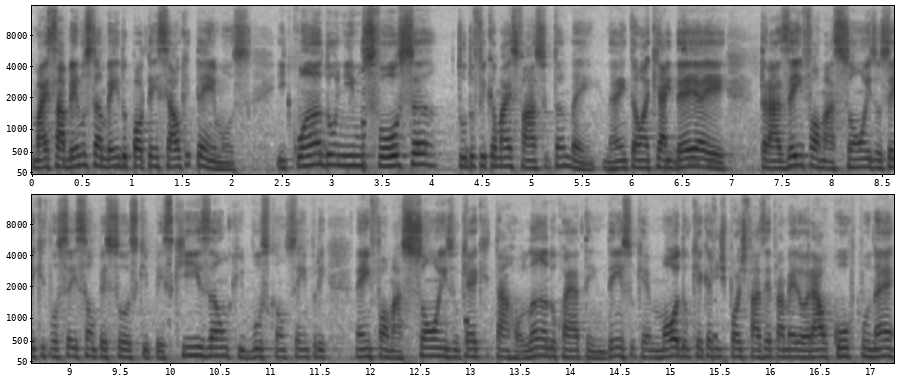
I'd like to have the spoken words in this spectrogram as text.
mas sabemos também do potencial que temos. E quando unimos força, tudo fica mais fácil também. Né? Então, aqui a ideia é trazer informações. Eu sei que vocês são pessoas que pesquisam, que buscam sempre né, informações, o que é que está rolando, qual é a tendência, o que é moda, o que é que a gente pode fazer para melhorar o corpo né,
